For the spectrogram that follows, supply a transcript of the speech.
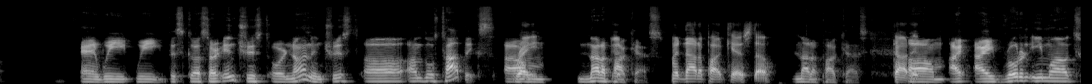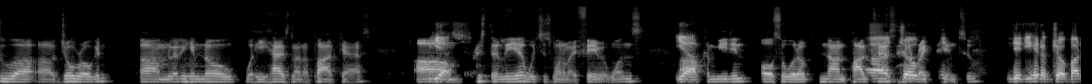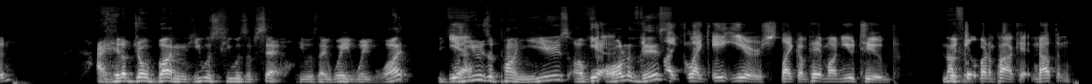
and we we discuss our interest or non-interest uh on those topics um Right. not a podcast But not a podcast though. not a podcast Got it. um i i wrote an email to uh, uh joe rogan um letting him know what he has not a podcast um Yes. chris D'Elia, which is one of my favorite ones yeah. uh, comedian, also with a non-podcast. To Joe- write to him too. Did you hit up Joe Budden? I hit up Joe Budden. He was he was upset. He was like, "Wait, wait, what? Yeah. Years upon years of Yeah, all of this? Like like eight years, like of him on YouTube with Nothing." Joe Budden Pocket. Nothing.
